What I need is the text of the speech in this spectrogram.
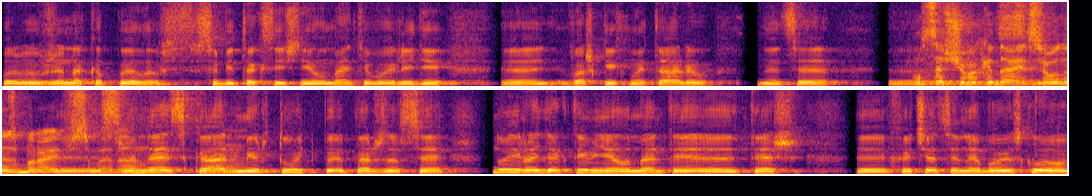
вони вже накопили в собі токсичні елементи в вигляді е, важких металів. Це е, Ну, все, що викидається, вони збирають в себе. Свинець, кадмій, ртуть, перш за все. Ну і радіоактивні елементи е, теж. Е, Хоча це не обов'язково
